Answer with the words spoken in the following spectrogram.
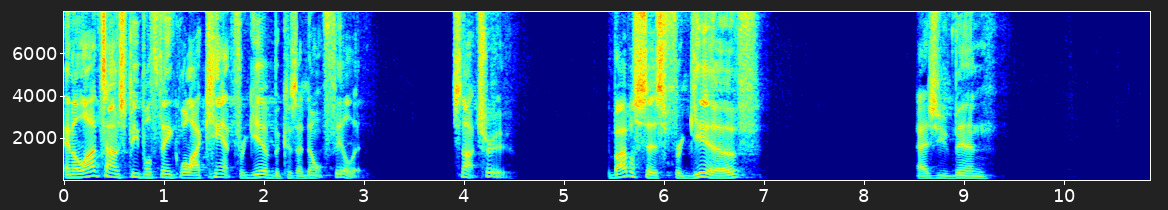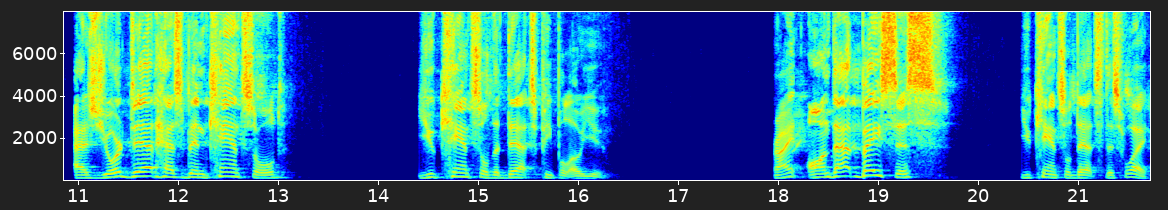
And a lot of times people think, well, I can't forgive because I don't feel it. It's not true. The Bible says, forgive as you've been, as your debt has been canceled, you cancel the debts people owe you right? On that basis, you cancel debts this way.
